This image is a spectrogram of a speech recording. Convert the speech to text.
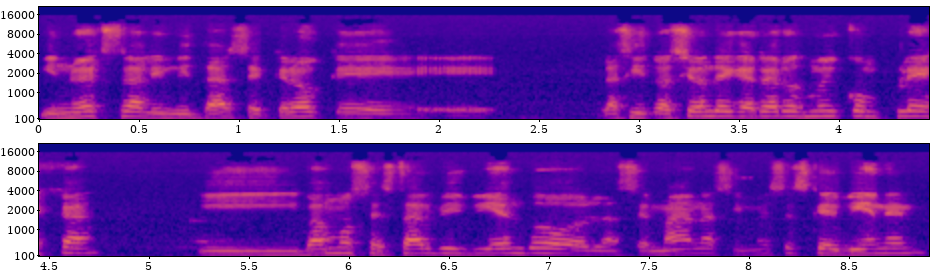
y no extralimitarse. Creo que la situación de Guerrero es muy compleja y vamos a estar viviendo las semanas y meses que vienen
